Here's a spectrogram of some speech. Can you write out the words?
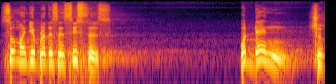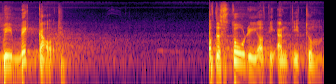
So, my dear brothers and sisters, what then should we make out of the story of the empty tomb?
